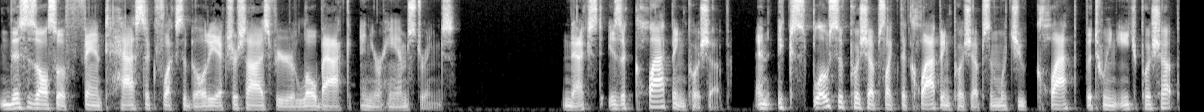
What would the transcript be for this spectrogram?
This is also a fantastic flexibility exercise for your low back and your hamstrings. Next is a clapping push up. And explosive push ups like the clapping push ups, in which you clap between each push up,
